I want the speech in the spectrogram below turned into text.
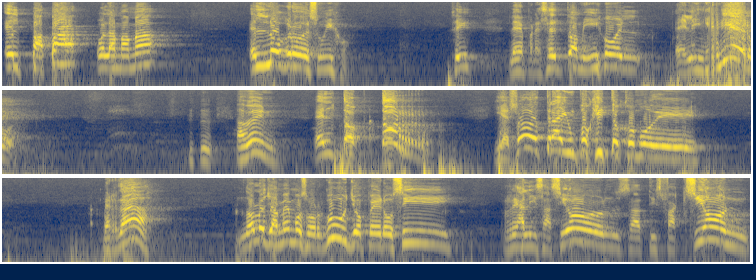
el papá o la mamá el logro de su hijo? ¿Sí? Le presento a mi hijo el, el ingeniero. Amén. El doctor. Y eso trae un poquito como de, ¿verdad? No lo llamemos orgullo, pero sí realización, satisfacción,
